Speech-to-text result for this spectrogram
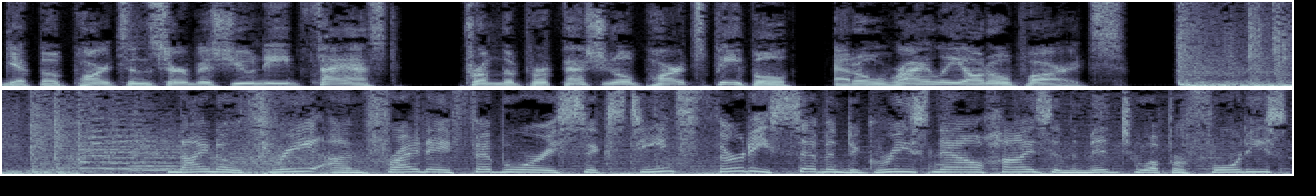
Get the parts and service you need fast from the professional parts people at O'Reilly Auto Parts. 903 on Friday, February 16th. 37 degrees now, highs in the mid to upper 40s.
